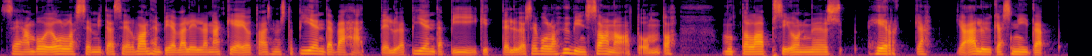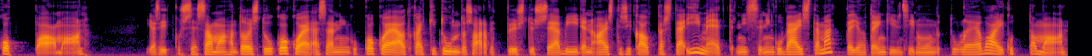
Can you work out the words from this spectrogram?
sehän voi olla se, mitä siellä vanhempien välillä näkee, jotain semmoista pientä vähättelyä, pientä piikittelyä, se voi olla hyvin sanatonta, mutta lapsi on myös herkkä ja älykäs niitä koppaamaan. Ja sitten kun se samahan toistuu koko ajan, sä niin koko ajan oot kaikki tuntosarvet pystyssä ja viiden aistisi kautta sitä imet, niin se niin väistämättä jotenkin sinun tulee vaikuttamaan.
